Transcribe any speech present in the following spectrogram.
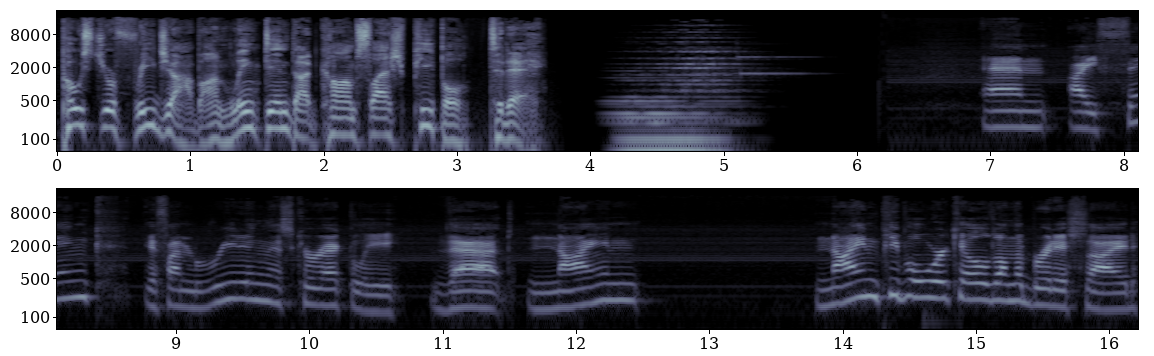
Post your free job on linkedin.com/people slash people today. And I think, if I'm reading this correctly, that nine nine people were killed on the British side.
